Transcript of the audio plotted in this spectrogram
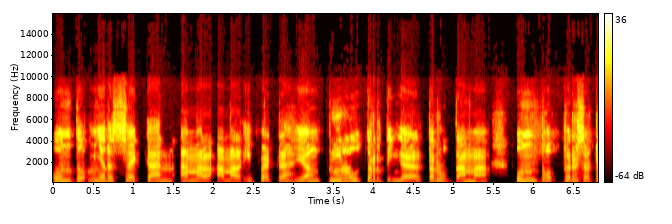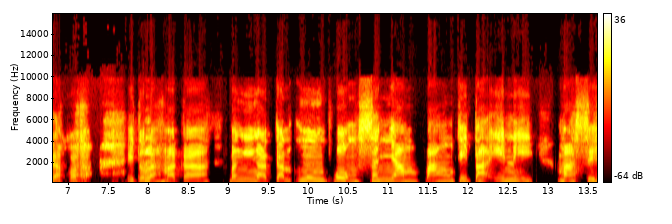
untuk menyelesaikan amal-amal ibadah yang dulu tertinggal, terutama untuk bersedekah. Itulah maka mengingatkan mumpung senyampang kita ini masih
